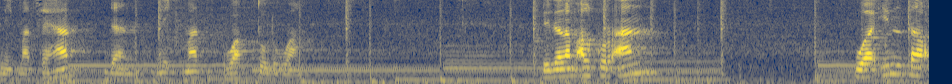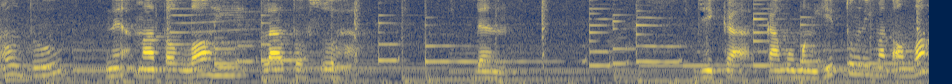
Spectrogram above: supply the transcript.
nikmat sehat dan nikmat waktu luang. Di dalam Al-Qur'an wa in ta'udhu ni'matallahi la tuhsuha. Dan jika kamu menghitung nikmat Allah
